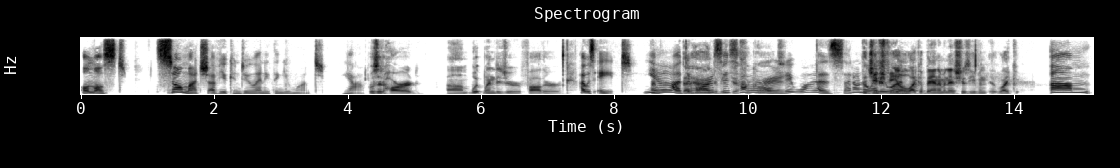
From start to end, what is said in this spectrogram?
almost so much of you can do anything you want. Yeah. Was it hard? Um, wh- when did your father? I was eight. Yeah, divorce is difficult. hard. It was. I don't know Did you anyone. feel like abandonment issues? Even like, um,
